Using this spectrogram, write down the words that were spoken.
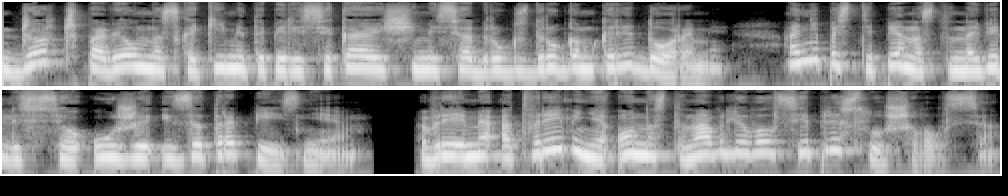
Джордж повел нас какими-то пересекающимися друг с другом коридорами. Они постепенно становились все уже из-за трапезния. Время от времени он останавливался и прислушивался.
